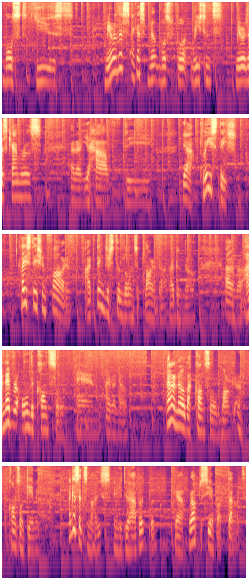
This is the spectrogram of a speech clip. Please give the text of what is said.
most used mirrorless, I guess, most recent mirrorless cameras. And then you have the yeah PlayStation PlayStation 5, I think they're still low supply on that. I don't know. I don't know. I never owned a console, and I don't know. I don't know about console market, uh, console gaming. I guess it's nice if you do have it, but yeah, we'll have to see about that.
